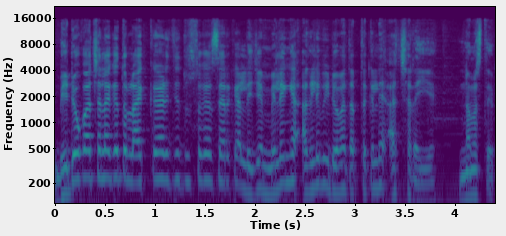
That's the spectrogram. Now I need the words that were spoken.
वीडियो को अच्छा लगे तो लाइक कर दीजिए, दोस्तों के शेयर कर लीजिए। मिलेंगे अगली वीडियो में, तब तक के लिए अच्छा रहिए। नमस्ते।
